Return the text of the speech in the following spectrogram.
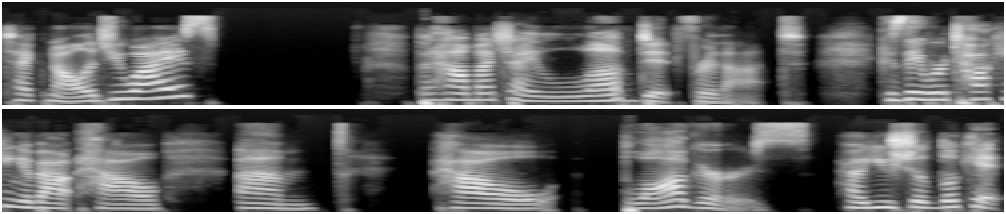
technology wise, but how much I loved it for that. Because they were talking about how, um, how bloggers, how you should look at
